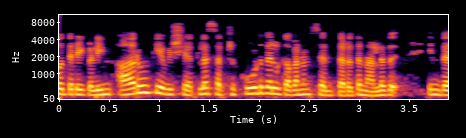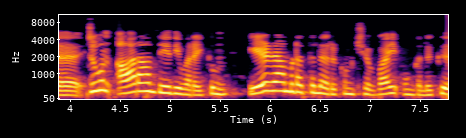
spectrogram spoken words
சகோதரிகளின் ஆரோக்கிய விஷயத்துல சற்று கூடுதல் கவனம் செலுத்துறது நல்லது. இந்த ஜூன் ஆறாம் தேதி வரைக்கும் ஏழாம் இடத்துல இருக்கும் செவ்வாய் உங்களுக்கு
